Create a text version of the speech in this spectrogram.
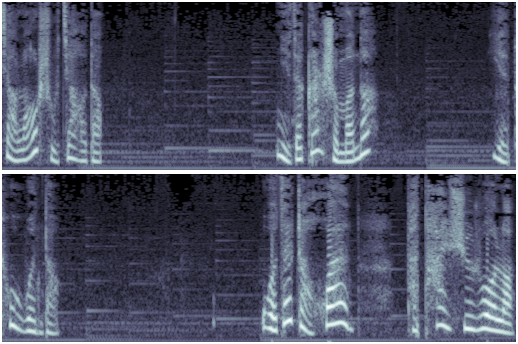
小老鼠叫道：“你在干什么呢？”野兔问道。“我在找獾，它太虚弱了，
